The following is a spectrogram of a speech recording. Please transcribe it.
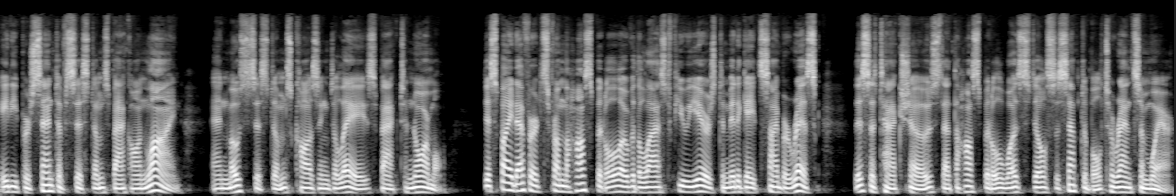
80% of systems back online, and most systems causing delays back to normal. Despite efforts from the hospital over the last few years to mitigate cyber risk, this attack shows that the hospital was still susceptible to ransomware.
